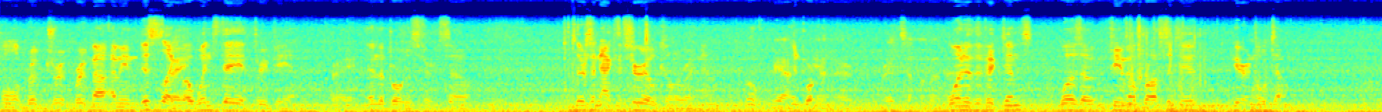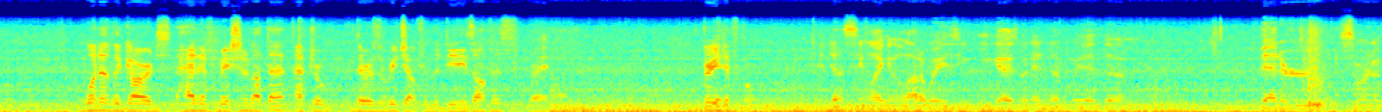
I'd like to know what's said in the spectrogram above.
Pull it, rip, drip, rip mount. I mean, this is like Right. a Wednesday at 3 p.m. Right. in the Pearl District. So there's an active serial killer right now. Oh, yeah. In Portland. yeah, I read something about that. One of the victims was a female prostitute here in Old Town. One of the guards had information about that after there was a reach out from the DA's office. Right. Very difficult. It does seem like in a lot of ways you, you guys would end up with um, better sort of,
